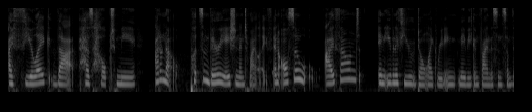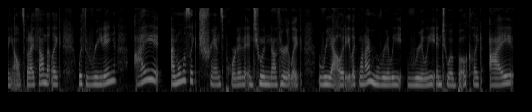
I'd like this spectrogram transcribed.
I feel like that has helped me, I don't know, put some variation into my life. And also, I found and even if you don't like reading, maybe you can find this in something else, but I found that like with reading, I I'm almost like transported into another like reality. Like when I'm really really into a book, like I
